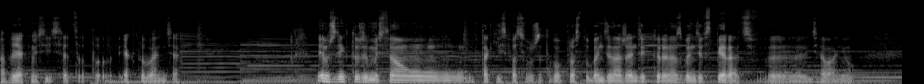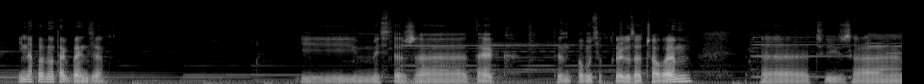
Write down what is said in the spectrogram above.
A wy jak myślicie, co to, jak to będzie? Wiem, że niektórzy myślą w taki sposób, że to po prostu będzie narzędzie, które nas będzie wspierać w działaniu. I na pewno tak będzie. I myślę, że tak jak ten pomysł, od którego zacząłem, e, czyli że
